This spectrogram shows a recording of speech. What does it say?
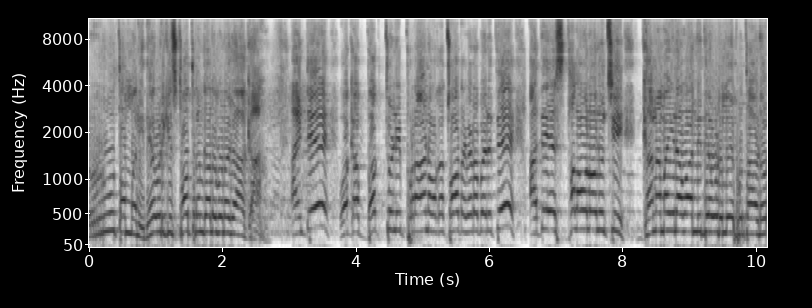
రూతమ్మని. దేవుడికి స్తోత్రం కలుగునగాక. అంటే ఒక భక్తుని ప్రాణం ఒక చోట విడబడితే అదే స్థలంలో నుంచి ఘనమైన వారిని దేవుడు లేపుతాడు.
